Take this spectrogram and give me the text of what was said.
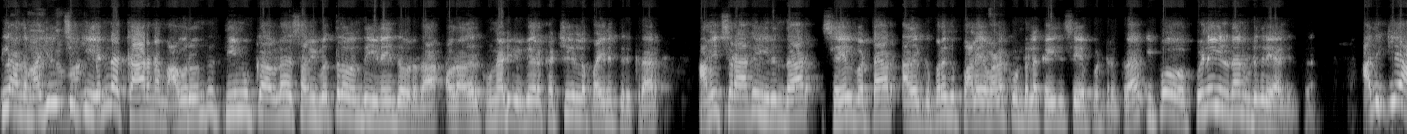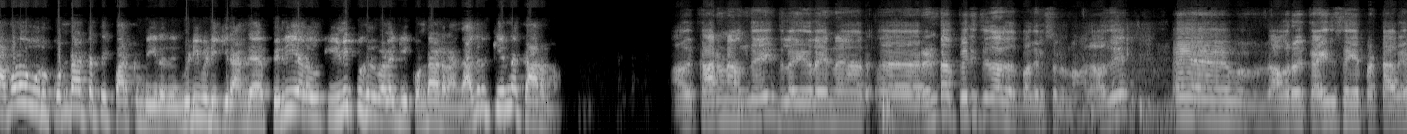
இல்ல அந்த மகிழ்ச்சிக்கு என்ன காரணம்? அவர் வந்து திமுகவுல சமீபத்துல வந்து இணைந்தவர் தான் அவர் அதற்கு முன்னாடி வெவ்வேறு கட்சிகள்ல பயணித்திருக்கிறார். அமைச்சராக இருந்தார் செயல்பட்டார் அதற்கு பிறகு பழைய வழக்கு ஒன்றுல கைது செய்யப்பட்டிருக்கிறார். இப்போ பிணையில் தான் விடுதலையாக இருக்கிறார் அதுக்கே அவ்வளவு ஒரு கொண்டாட்டத்தை பார்க்க முடிகிறது. விடிவெடிக்கிறாங்க பெரிய அளவுக்கு இனிப்புகள் வழங்கி கொண்டாடுறாங்க. அதற்கு என்ன காரணம்? அது காரணம் வந்து இதுல இதுல என்ன ரெண்டா பிரித்து தான் அதை பதில் சொல்லணும். அதாவது அவரு கைது செய்யப்பட்டாரு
